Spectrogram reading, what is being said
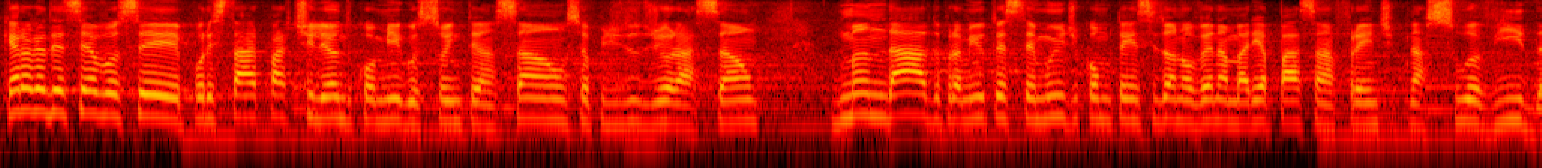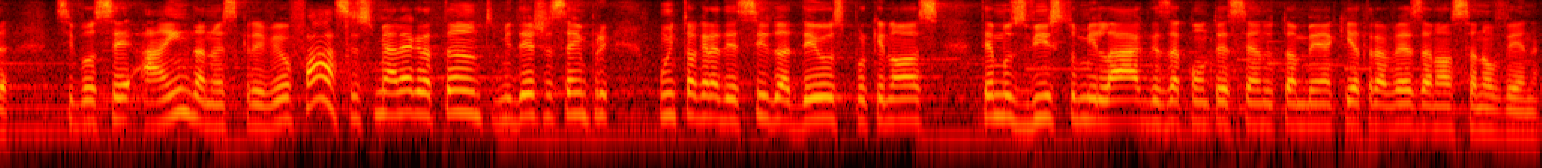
Quero agradecer a você por estar partilhando comigo sua intenção, seu pedido de oração mandado para mim o testemunho de como tem sido a novena Maria Passa na Frente na sua vida. Se você ainda não escreveu, faça, isso me alegra tanto, me deixa sempre muito agradecido a Deus, porque nós temos visto milagres acontecendo também aqui através da nossa novena.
